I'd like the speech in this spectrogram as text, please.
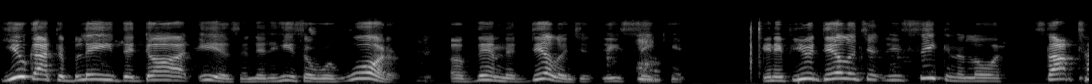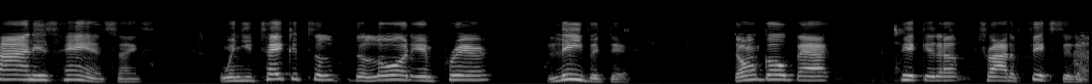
You got to believe that God is and that He's a rewarder of them that diligently seek Him. And if you're diligently seeking the Lord, stop tying His hands, saints. When you take it to the Lord in prayer, leave it there. Don't go back, pick it up, try to fix it up.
